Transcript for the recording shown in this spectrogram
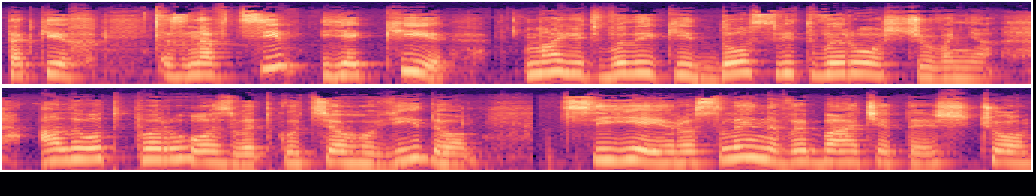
таких знавців, які мають великий досвід вирощування. Але от по розвитку цього відео, цієї рослини, ви бачите, що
